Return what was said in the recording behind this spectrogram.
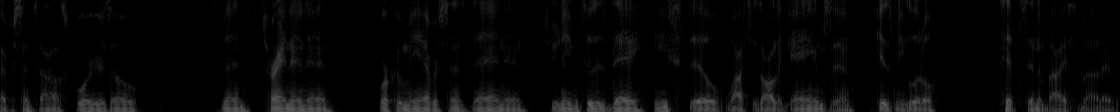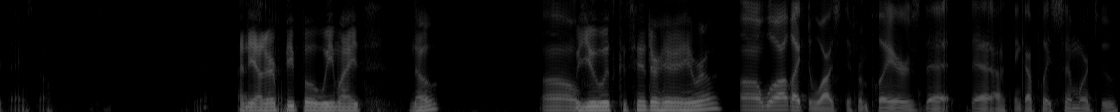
ever since I was four years old. He's been training and working with me ever since then, and shoot, even to this day, he still watches all the games and gives me little tips and advice about everything. So, Any other people we might know Um, who you would consider her a hero? Uh, well, I like to watch different players that that I think I play similar to.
